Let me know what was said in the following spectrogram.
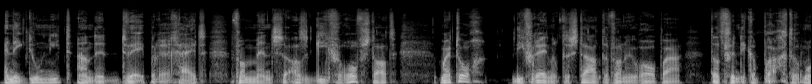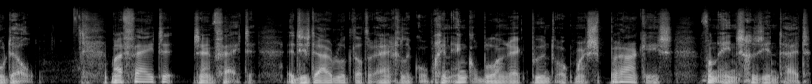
En ik doe niet aan de dweperigheid van mensen als Guy Verhofstadt. Maar toch, die Verenigde Staten van Europa, dat vind ik een prachtig model. Maar feiten zijn feiten. Het is duidelijk dat er eigenlijk op geen enkel belangrijk punt ook maar sprake is van eensgezindheid.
